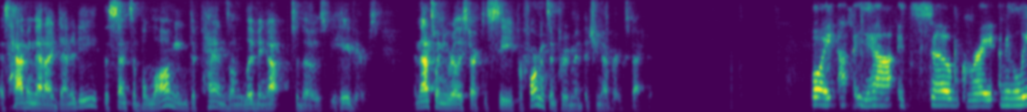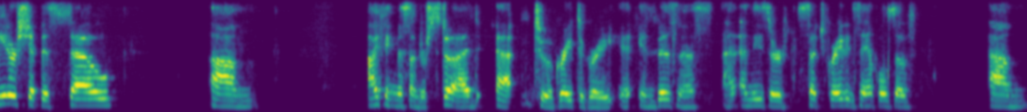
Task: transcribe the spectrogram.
as having that identity the sense of belonging depends on living up to those behaviors. And that's when you really start to see performance improvement that you never expected Boy, uh, yeah, it's so great. I mean, leadership is so, um, I think, misunderstood at, to a great degree in, in business. And, and, these are such great examples of, um,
